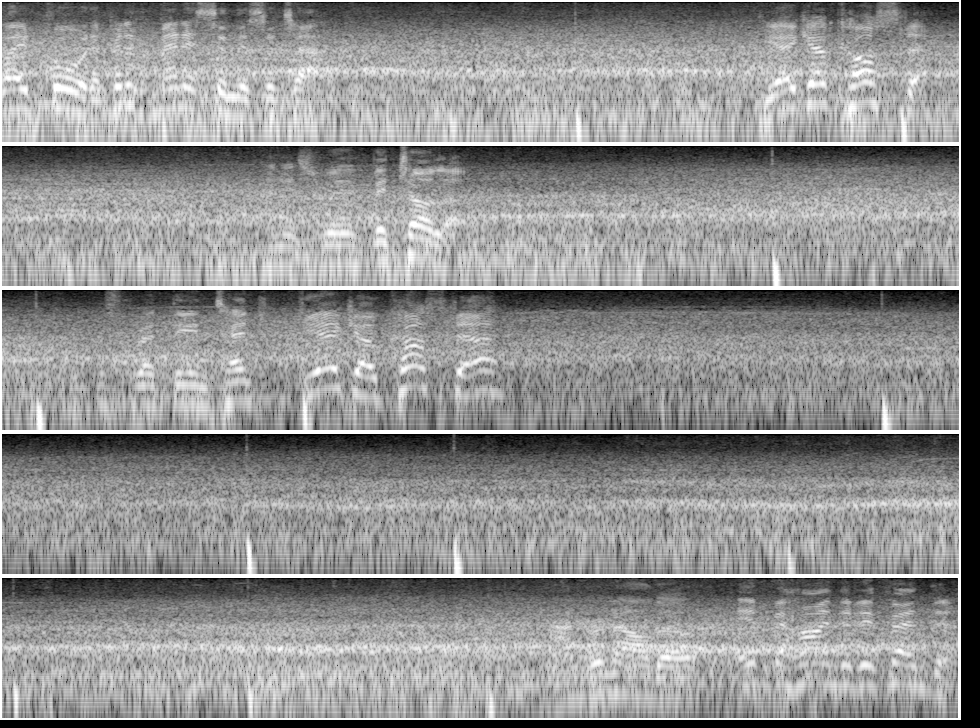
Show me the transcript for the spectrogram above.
Played forward, a bit of menace in this attack. Diego Costa. And it's with Vitolo. Just read the intention. Diego Costa. And Ronaldo in behind the defenders.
